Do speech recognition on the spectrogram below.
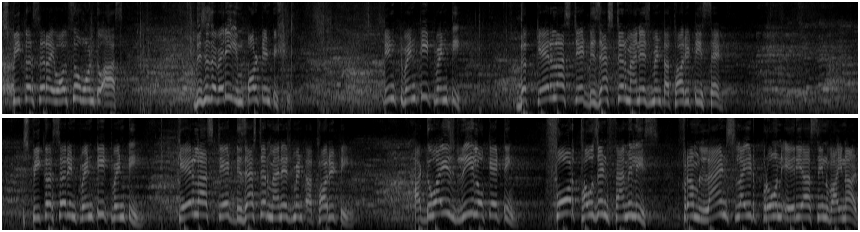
Speaker, sir, I also want to ask this is a very important issue. In 2020, the Kerala State Disaster Management Authority said, Speaker, sir, in 2020, Kerala State Disaster Management Authority advised relocating 4,000 families from landslide prone areas in Wayanad.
